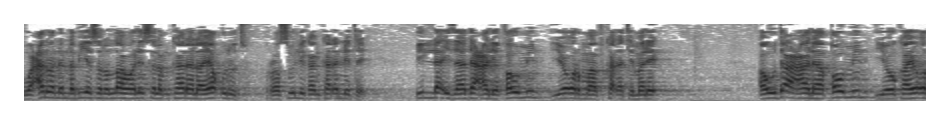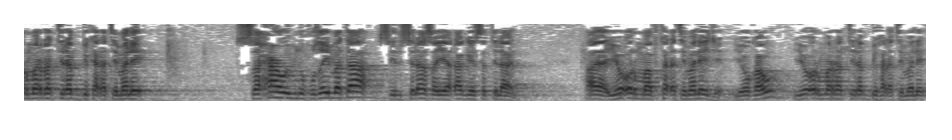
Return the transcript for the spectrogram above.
وعنه أن النبي صلى الله عليه وسلم كان لا يقنت رسول كان كان نتي إلا إذا دعا لقوم يؤرم فكرة ملئ. أو دعا على قوم يوكا يؤرم مرة ربي كرة ملئ. صححه ابن خزيمة سلسلة سيئة ستلال آية يؤرم فكرة ملئ يوكا يؤرم مرة ربي كرة ملئ.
